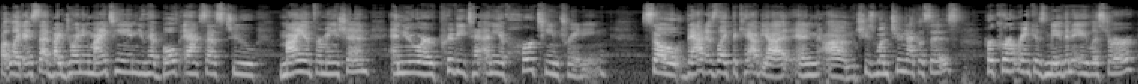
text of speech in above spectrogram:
But like I said, by joining my team, you have both access to my information and you are privy to any of her team training. So that is like the caveat. And um, she's won two necklaces. Her current rank is Maven A-lister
